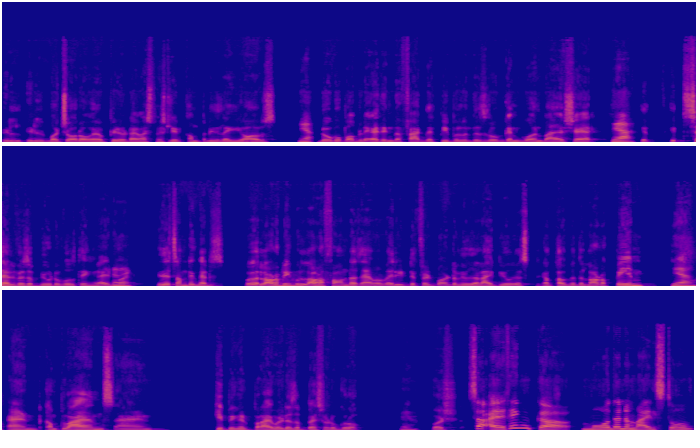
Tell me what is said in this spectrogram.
it'll, it'll mature over a period of time, especially if companies like yours Yeah. do go public. I think the fact that people in this room can go and buy a share yeah. it itself is a beautiful thing, right? But is it something that is well, a lot of people, a lot of founders have a very different point of view that IPO just comes with a lot of pain Yeah. and compliance and keeping it private is the best way to grow. Yeah. But So I think uh, more than a milestone,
